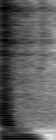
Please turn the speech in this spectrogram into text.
Bye.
